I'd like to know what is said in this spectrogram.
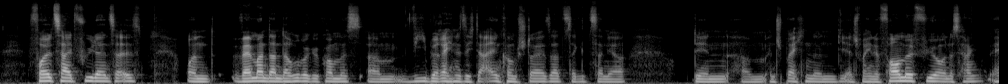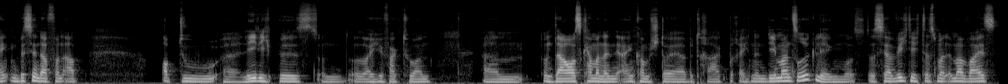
Vollzeit-Freelancer ist. Und wenn man dann darüber gekommen ist, ähm, wie berechnet sich der Einkommensteuersatz, da gibt es dann ja den ähm, entsprechenden, die entsprechende Formel für und es hängt, hängt ein bisschen davon ab, ob du äh, ledig bist und, und solche Faktoren. Ähm, und daraus kann man dann den Einkommensteuerbetrag berechnen, den man zurücklegen muss. Das ist ja wichtig, dass man immer weiß,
